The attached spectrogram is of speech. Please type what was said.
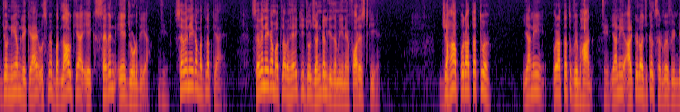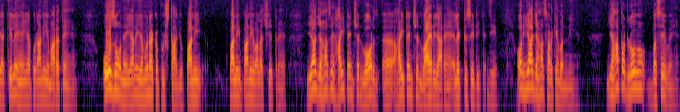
जो नियम लेके आए उसमें बदलाव किया एक सेवन ए जोड़ दिया। सेवन ए का मतलब क्या है? सेवन ए का मतलब है कि जो जंगल की ज़मीन है फॉरेस्ट की है जहाँ पुरातत्व यानी पुरातत्व विभाग यानी आर्कियोलॉजिकल सर्वे ऑफ़ इंडिया किले हैं या पुरानी इमारतें हैं ओजोन है यानी यमुना का पुश्ता जो पानी पानी पानी वाला क्षेत्र है या जहाँ से high tension war high tension wire जा रहे हैं इलेक्ट्रिसिटी के जी। और या जहाँ सड़कें बननी हैं। यहाँ पर लोग बसे हुए हैं।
